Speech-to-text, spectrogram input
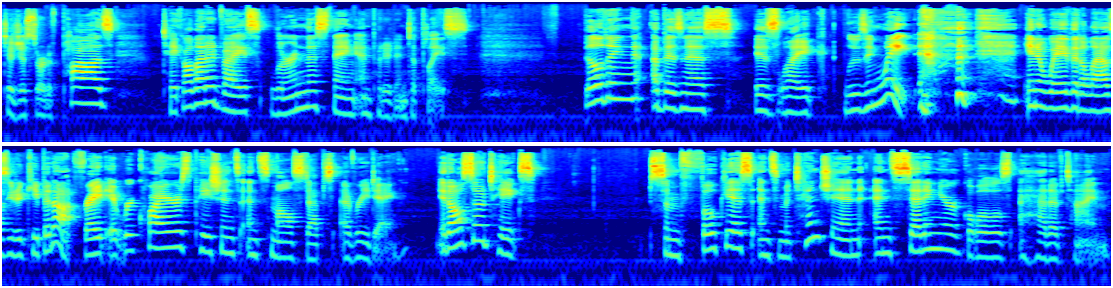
to just sort of pause, take all that advice, learn this thing and put it into place building a business is like losing weight. in a way that allows you to keep it off, right? It requires patience and small steps every day. It also takes some focus and some attention and setting your goals ahead of time.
